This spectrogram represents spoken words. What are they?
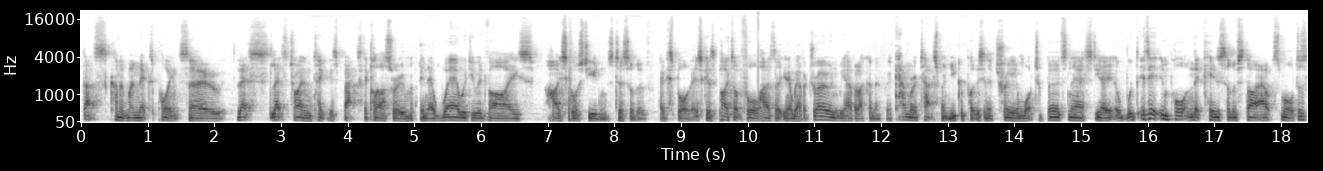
That's kind of my next point. So let's let's try and take this back to the classroom. You know, where would you advise high school students to sort of explore this because pi-top 4 has a, you know, we have a drone, we have a, like of a camera attachment. You could put this in a tree and watch a bird's nest. You know, is it important that kids sort of start out small? Does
